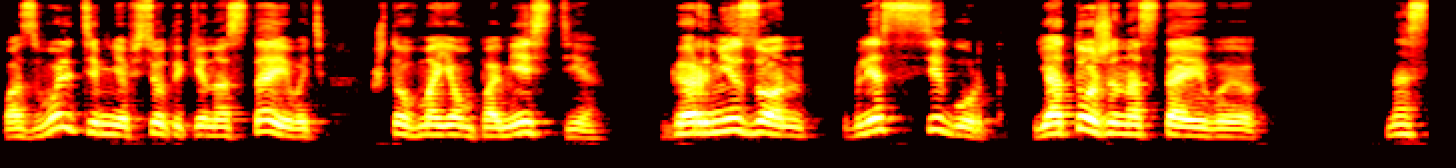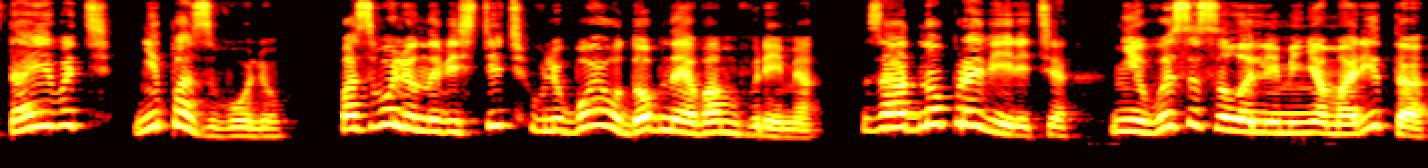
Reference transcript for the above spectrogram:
Позвольте мне все-таки настаивать, что в моем поместье... Гарнизон! Влез Сигурд. Я тоже настаиваю. Настаивать не позволю. Позволю навестить в любое удобное вам время. Заодно проверите, не высосала ли меня Марита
